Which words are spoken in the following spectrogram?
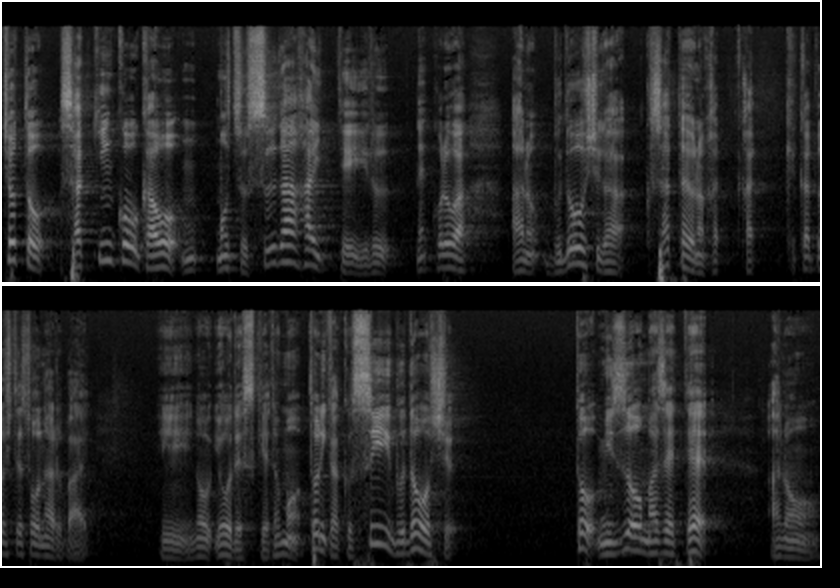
ちょっと殺菌効果を持つ酢が入っている、ね、これはあのブドウ酒が腐ったような結果としてそうなる場合のようですけれどもとにかく水ブドウ酒と水を混ぜてあの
